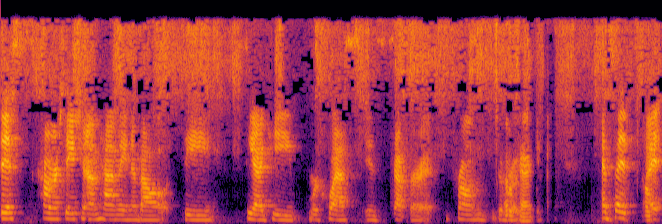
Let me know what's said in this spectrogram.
this conversation I'm having about the CIP request is separate from the road. Okay. And but oh. I,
